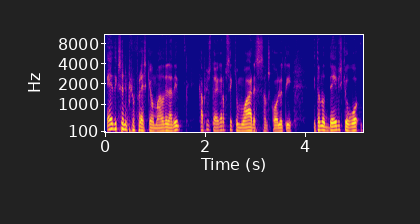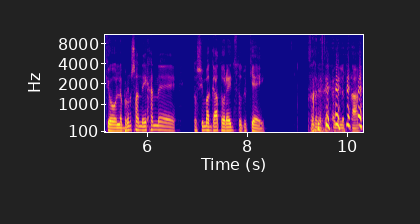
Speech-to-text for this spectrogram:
Έδειξαν η πιο φρέσκια ομάδα. Δηλαδή, κάποιος το έγραψε και μου άρεσε σαν σχόλιο ότι ήταν ο Ντέιβις και, ο, και ο Λεμπρόν σαν να είχαν το σήμα Gato Rage στο 2K στα τελευταία πέντε λεπτά.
